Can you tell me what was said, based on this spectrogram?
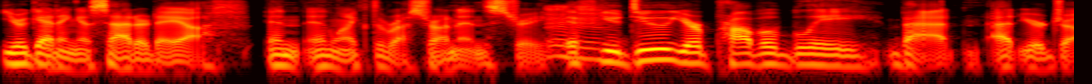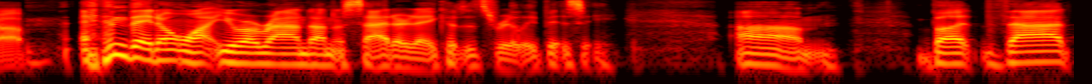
you're getting a Saturday off in, in like the restaurant industry. Mm. If mm-hmm. you do, you're probably bad at your job and they don't want you around on a Saturday because it's really busy. Um, but that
